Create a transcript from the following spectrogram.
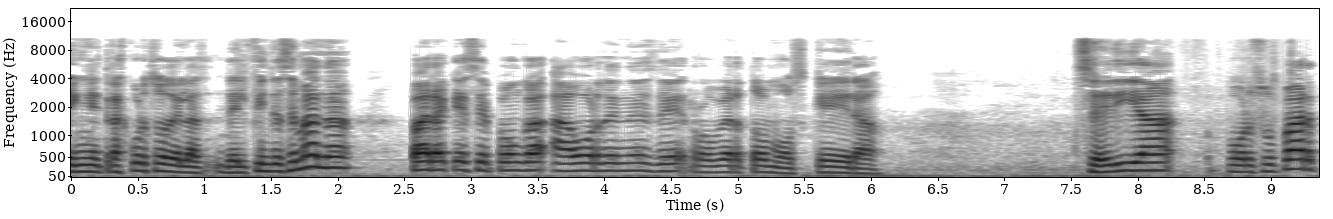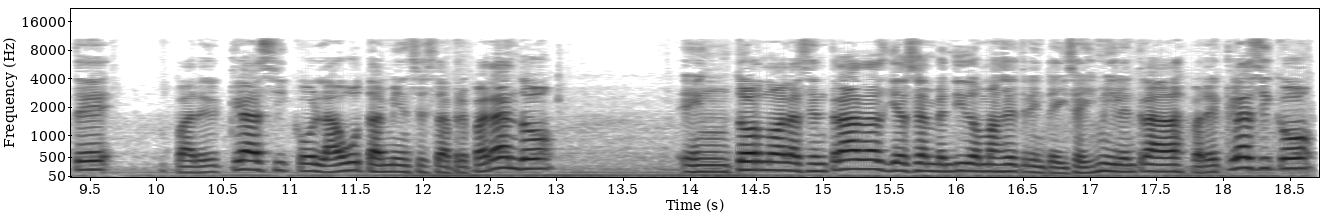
en el transcurso del fin de semana para que se ponga a órdenes de Roberto Mosquera. Sería por su parte para el clásico, la U también se está preparando. En torno a las entradas, ya se han vendido más de 36 mil entradas para el clásico.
